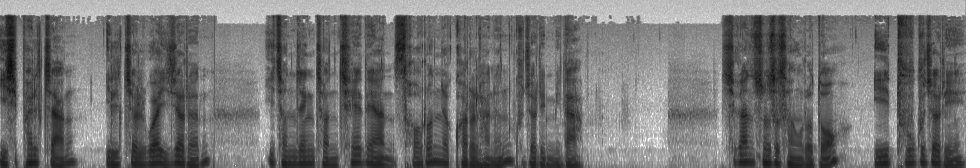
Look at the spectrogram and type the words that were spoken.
28장 1절과 2절은 이 전쟁 전체에 대한 서론 역할을 하는 구절입니다. 시간 순서상으로도 이 두 구절이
